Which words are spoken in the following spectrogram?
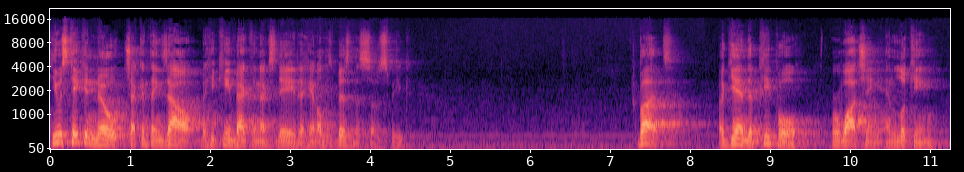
he was taking note, checking things out, but he came back the next day to handle his business, so to speak. But again, the people were watching and looking,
